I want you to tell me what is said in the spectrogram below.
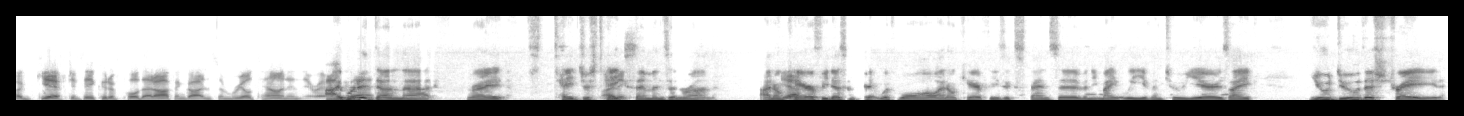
a gift if they could have pulled that off and gotten some real talent in there. right I would have done that, right? Take just take think- Simmons and run. I don't Yeah. care if he doesn't fit with Wall. I don't care if he's expensive and he might leave in two years. Like, you do this trade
